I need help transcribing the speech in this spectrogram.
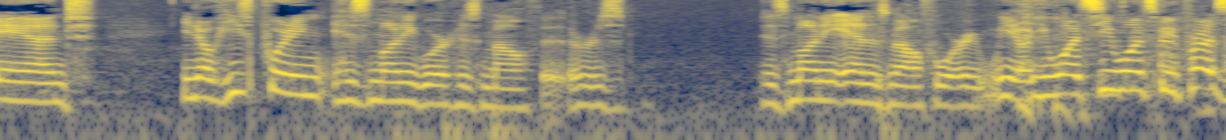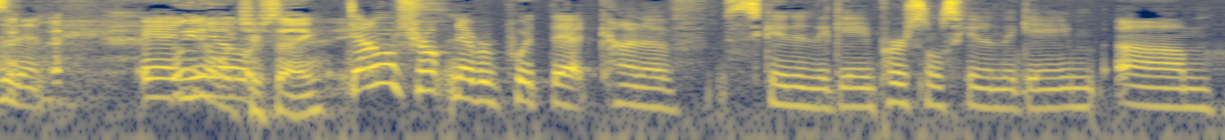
and you know he's putting his money where his mouth is, or his his money and his mouth where he, you know he wants he wants to be president. And We you know what you're saying. Donald Trump never put that kind of skin in the game, personal skin in the game. Um,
